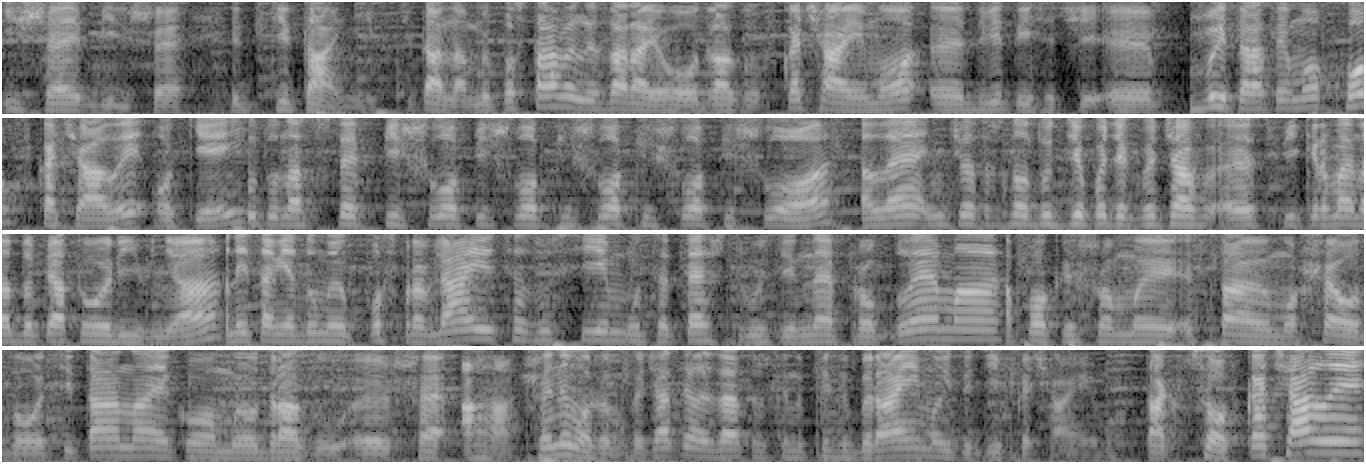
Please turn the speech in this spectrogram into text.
іще більше титанів. Титана ми поставили, зараз його одразу вкачаємо. Е, 2000 е, витратимо, хоп, вкачали. Окей. Тут у нас все пішло, пішло, пішло, пішло, пішло. Але нічого страшного, тут Діпоть як качав е, спікермена до п'ятого рівня. Вони там, я думаю, посправляються з усім. Ну, Це теж, друзі, не проблема. А поки що ми ставимо ще одного титана, якого ми одразу е, ще. Ага, ще не можемо вкачати, але зараз трошки підзбираємо і тоді вкачаємо. Так, все, вкачали.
